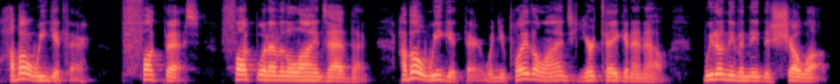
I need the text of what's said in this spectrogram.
How about we get there? Fuck this. Fuck whatever the Lions have been. How about we get there? When you play the Lions, you're taking an L. We don't even need to show up.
